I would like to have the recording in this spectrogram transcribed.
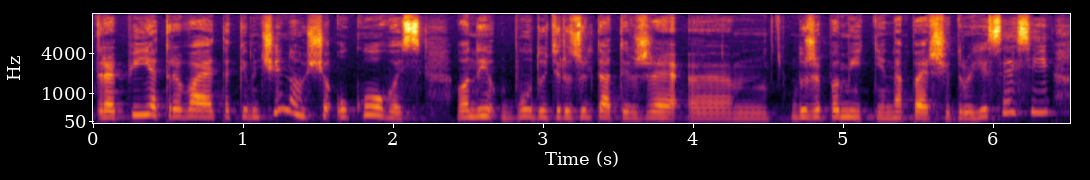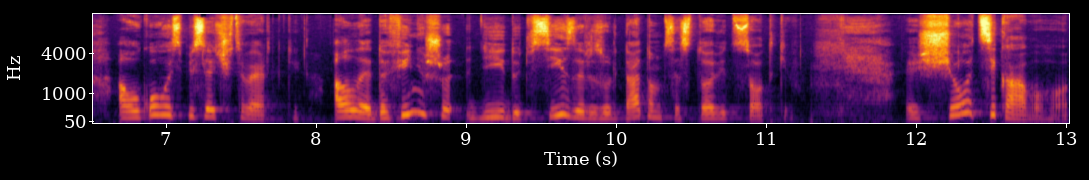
терапія триває таким чином, що у когось вони будуть результати вже ем, дуже помітні на першій другій сесії, а у когось після четвертої. Але до фінішу дійдуть всі за результатом це 100%. Що цікавого?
